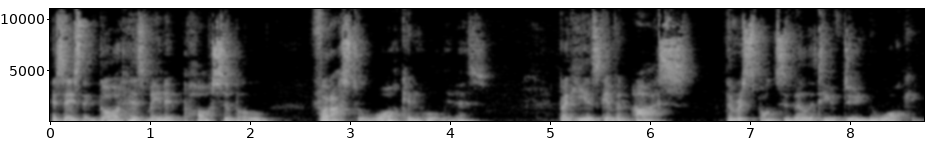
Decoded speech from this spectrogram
it says that God has made it possible for us to walk in holiness, but He has given us the responsibility of doing the walking.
